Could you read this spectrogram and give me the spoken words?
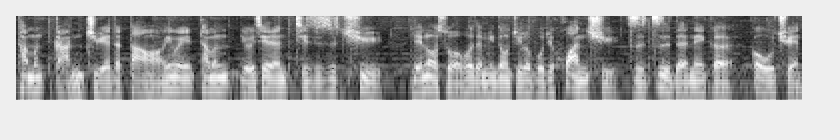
他们感觉得到啊，因为他们有一些人其实是去联络所或者民众俱乐部去换取纸质的那个购物券，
